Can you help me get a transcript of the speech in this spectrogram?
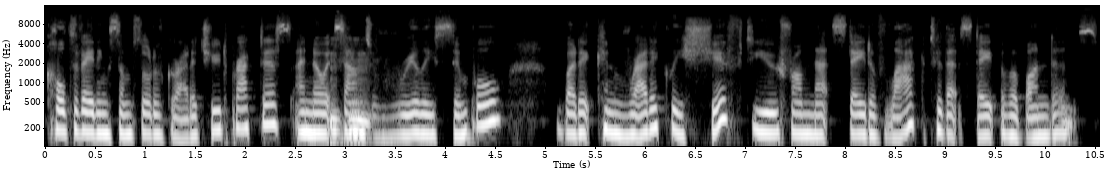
cultivating some sort of gratitude practice. I know it mm-hmm. sounds really simple, but it can radically shift you from that state of lack to that state of abundance.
